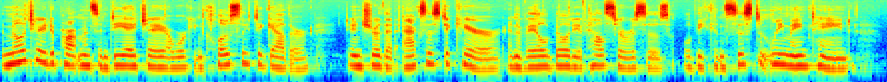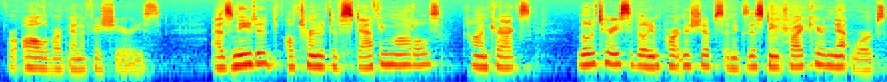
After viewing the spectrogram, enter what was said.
The military departments and DHA are working closely together to ensure that access to care and availability of health services will be consistently maintained for all of our beneficiaries. As needed, alternative staffing models, contracts, military civilian partnerships, and existing TRICARE networks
